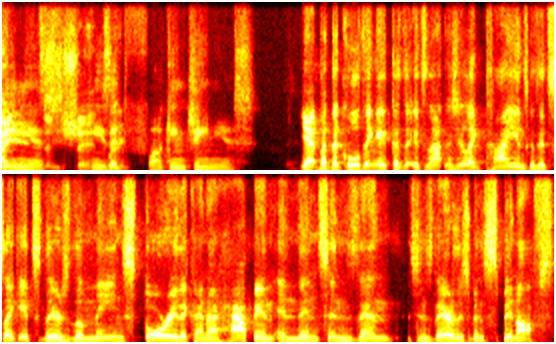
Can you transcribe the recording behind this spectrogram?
genius. He's like, a fucking genius. Yeah, but the cool thing is because it's not necessarily like tie-ins, because it's like it's there's the main story that kind of happened, and then since then, since there, there's been spin-offs,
